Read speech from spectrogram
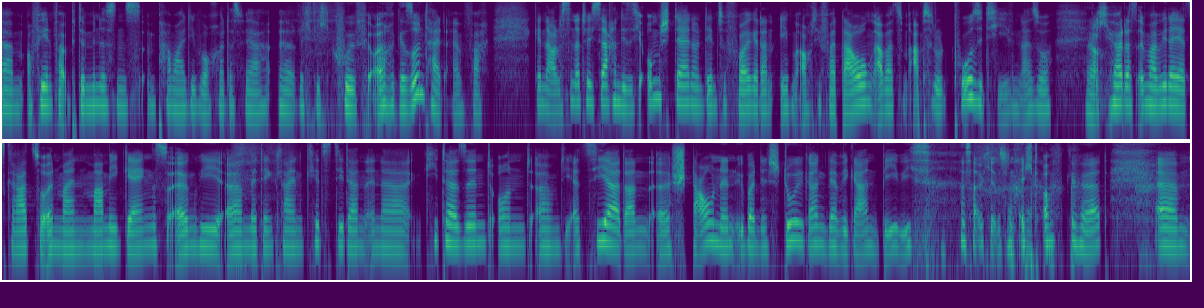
Ähm, auf jeden Fall bitte mindestens ein paar Mal die Woche. Das wäre äh, richtig cool für eure Gesundheit einfach. Genau, das sind natürlich Sachen, die sich umstellen und demzufolge dann eben auch die Verdauung, aber zum absolut Positiven. Also ja. ich höre das immer wieder jetzt gerade so in meinen Mummy-Gangs irgendwie äh, mit den kleinen Kids, die dann in der Kita sind und ähm, die Erzieher dann äh, staunen über den Stuhlgang der veganen Babys. das habe ich jetzt schon echt oft gehört. Ähm,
